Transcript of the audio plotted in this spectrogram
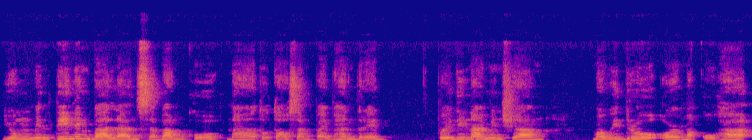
Yung maintaining balance sa bangko na 2,500, pwede namin siyang ma-withdraw or makuha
